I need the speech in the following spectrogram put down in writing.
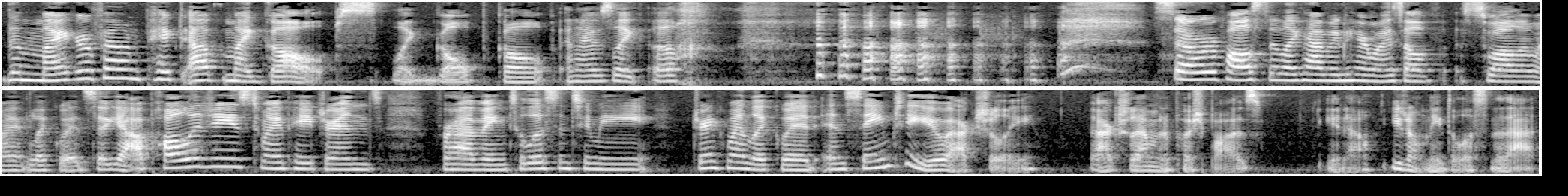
the microphone picked up my gulps, like gulp, gulp. And I was like, ugh. so repulsed to like having to hear myself swallow my liquid. So yeah, apologies to my patrons for having to listen to me drink my liquid, and same to you actually. Actually, I'm gonna push pause. You know, you don't need to listen to that.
